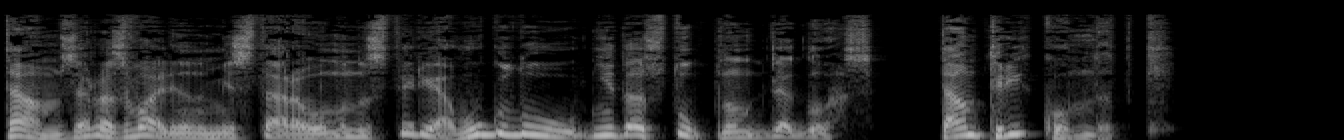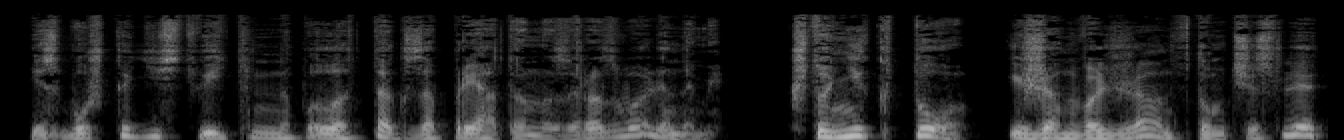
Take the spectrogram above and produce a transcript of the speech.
Там, за развалинами старого монастыря, в углу, недоступном для глаз. Там три комнатки. Избушка действительно была так запрятана за развалинами, что никто, и Жан Вальжан в том числе,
